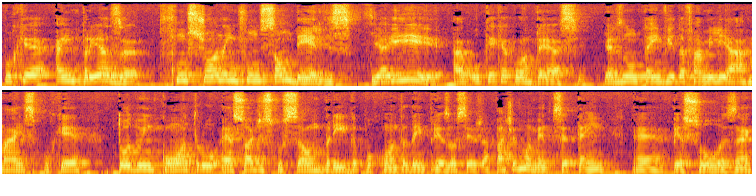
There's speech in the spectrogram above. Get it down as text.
Porque a empresa funciona em função deles. Sim. E aí, o que, que acontece? Eles não têm vida familiar mais, porque todo encontro é só discussão, briga por conta da empresa. Ou seja, a partir do momento que você tem é, pessoas né,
